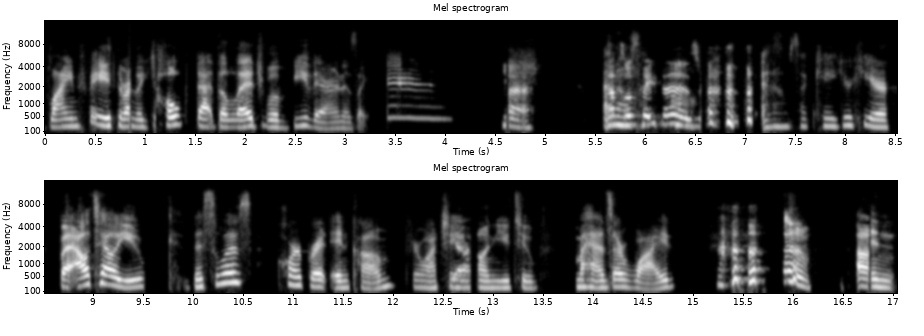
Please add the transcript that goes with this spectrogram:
blind faith, right? Like hope that the ledge will be there. And it's like, eh. yeah, that's what faith like, is. Oh. and I was like, okay, you're here. But I'll tell you, this was corporate income. If you're watching yeah. on YouTube, my hands are wide. Um, and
